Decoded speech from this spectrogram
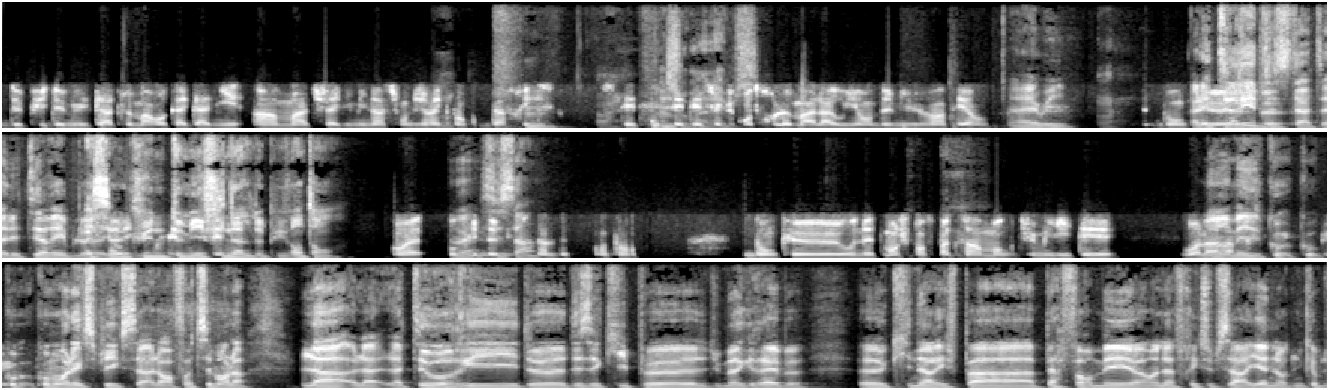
Depuis 2004, le Maroc a gagné un match à élimination directe en Coupe d'Afrique. Mmh. C'était c'était celui contre le Malawi en 2021. Eh oui. Donc, Elle est euh, terrible cette stat. Elle est terrible. C'est aucune demi-finale depuis 20 ans. Ouais, aucune Ouais, c'est ça. demi-finale depuis 30 ans. Donc euh, honnêtement, je pense pas que c'est un manque d'humilité. Voilà. non, mais co- co- co- comment on l'explique ça? Alors forcément là, là, la, la théorie de, des équipes euh, du Maghreb euh, qui n'arrivent pas à performer euh, en Afrique subsaharienne lors d'une Coupe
